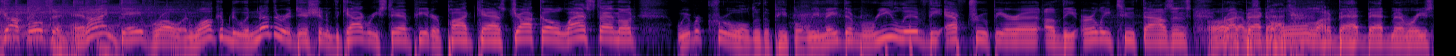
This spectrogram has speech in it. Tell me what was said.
Jock Wilson. And I'm Dave Rowe, and welcome to another edition of the Calgary Stampeder podcast. Jocko, last time out, we were cruel to the people. We made them relive the F Troop era of the early 2000s, Oh, brought back a whole lot of bad, bad memories.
